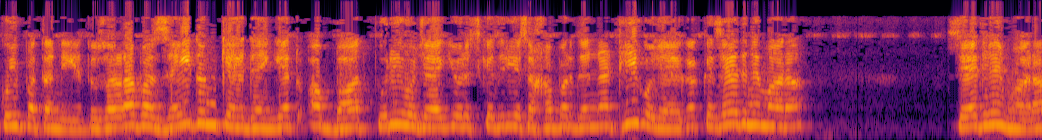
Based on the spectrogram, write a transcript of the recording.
کوئی پتہ نہیں ہے۔ تو ذرا بس زید ان کہہ دیں گے تو اب بات پوری ہو جائے گی اور اس کے ذریعے سے خبر دینا ٹھیک ہو جائے گا کہ زید نے مارا۔ زید نے مارا۔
